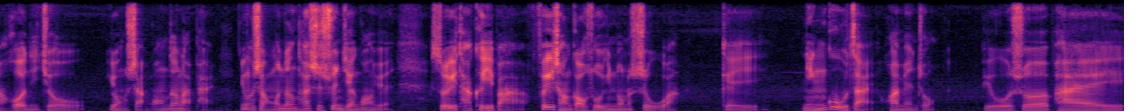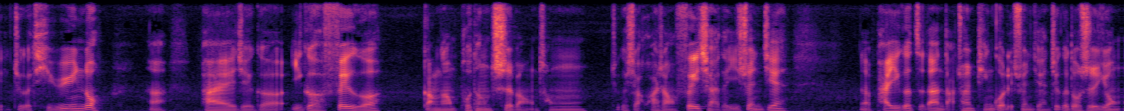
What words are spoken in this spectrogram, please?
然后你就用闪光灯来拍，因为闪光灯它是瞬间光源，所以它可以把非常高速运动的事物啊给凝固在画面中。比如说拍这个体育运动啊，拍这个一个飞蛾刚刚扑腾翅膀从这个小花上飞起来的一瞬间，那拍一个子弹打穿苹果的一瞬间，这个都是用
